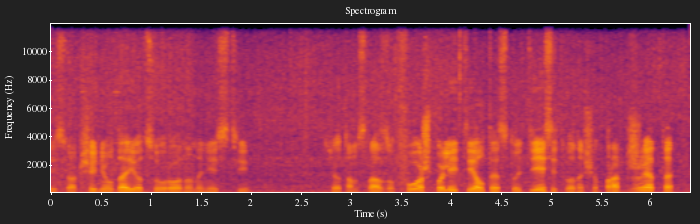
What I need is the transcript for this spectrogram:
Здесь вообще не удается урона нанести. Все, там сразу Фош полетел, Т-110, вон еще Проджетта. Ну,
